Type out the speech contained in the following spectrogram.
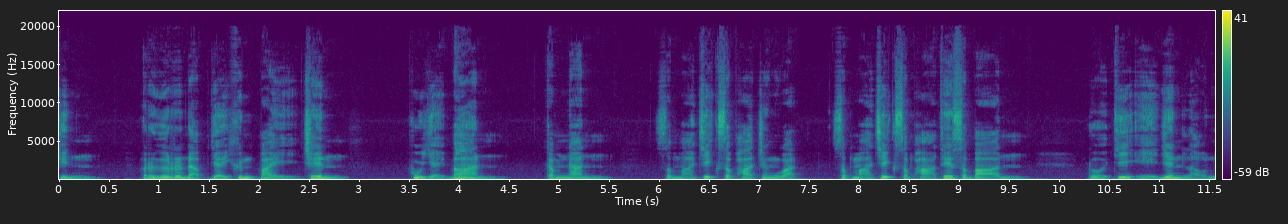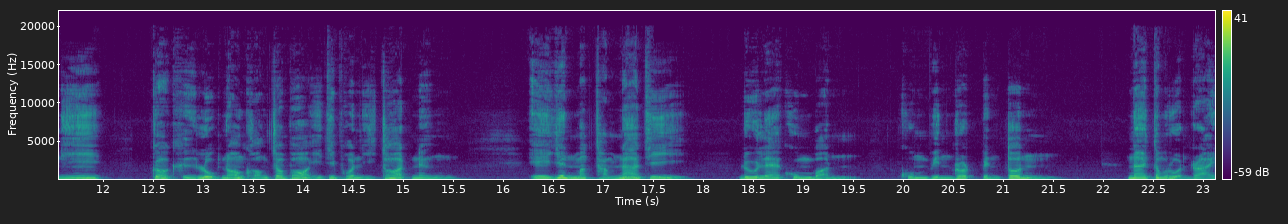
ถิ่น หรือระดับใหญ่ขึ้นไป เช่น ผู้ใหญ่บ้าน กำนัน สมาชิกสภาจังหวัด สมาชิกสภาเทศบาล โดยที่เอเย่นเหล่านี้ ก็คือลูกน้องของเจ้าพ่ออิทธิพลอีกทอดหนึ่ง เอเย่นมักทำหน้าที่ ดูแลคุมบ่อน คุมวินรถเป็นต้น นายตำรวจราย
